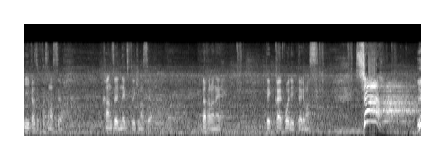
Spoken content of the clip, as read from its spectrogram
いい風吹かせますよ。完全ネクストいきますよ。だからねでっかい声で言ってやります。しゃあいい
